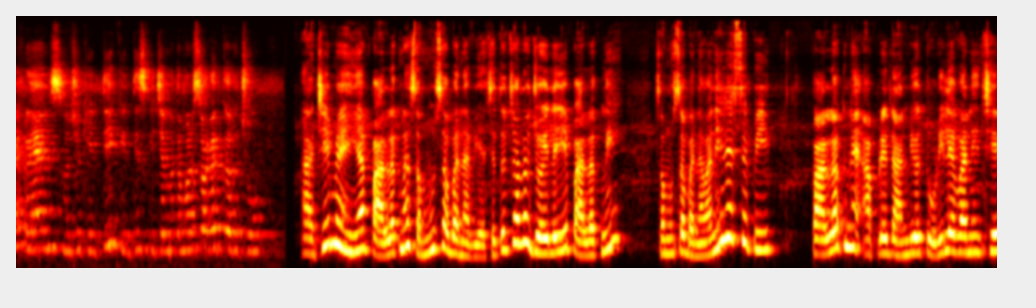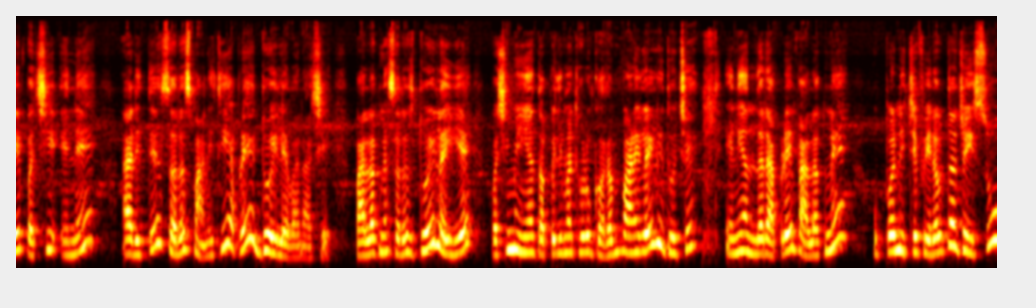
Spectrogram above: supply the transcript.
હાય ફ્રેન્ડ્સ હું છું કીર્તિ. કીર્તિસ કિચનમાં તમારું સ્વાગત કરું છું. આજે મેં અહીંયા પાલકના સમોસા બનાવ્યા છે. તો ચાલો જોઈ લઈએ પાલકની સમોસા બનાવવાની રેસિપી. પાલકને આપણે દાંડીઓ તોડી લેવાની છે, પછી એને આ રીતે સરસ પાણીથી આપણે ધોઈ લેવાના છે. પાલકને સરસ ધોઈ લઈએ, પછી મેં અહીંયા તપેલીમાં થોડું ગરમ પાણી લઈ લીધું છે. એની અંદર આપણે પાલકને ઉપર નીચે ફેરવતા જઈશું.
